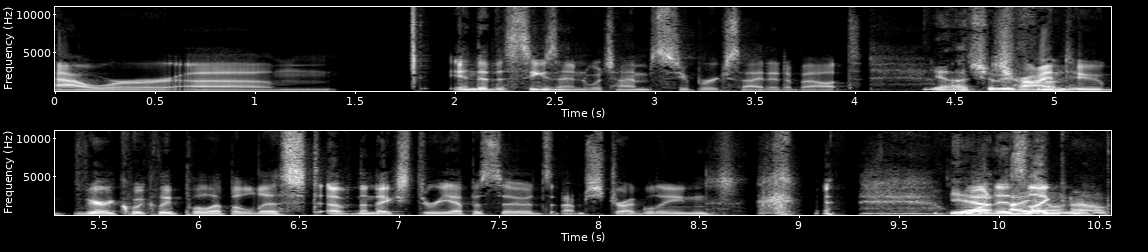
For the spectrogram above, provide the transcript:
our um, end of the season, which I'm super excited about. yeah, that should be Trying fun. to very quickly pull up a list of the next three episodes, and I'm struggling. Yeah, One is I like don't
